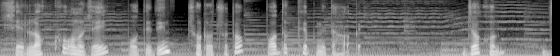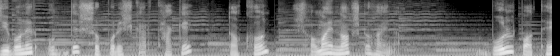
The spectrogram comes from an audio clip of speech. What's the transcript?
সে লক্ষ্য অনুযায়ী প্রতিদিন ছোট ছোট পদক্ষেপ নিতে হবে। যখন জীবনের উদ্দেশ্য পরিষ্কার থাকে, তখন সময় নষ্ট হয় না। ভুল পথে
